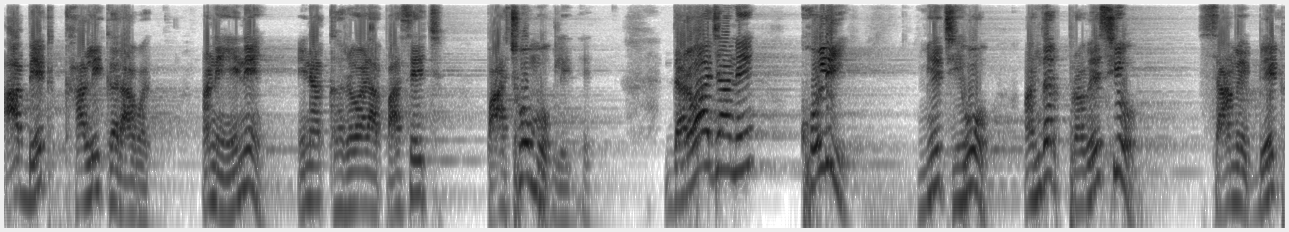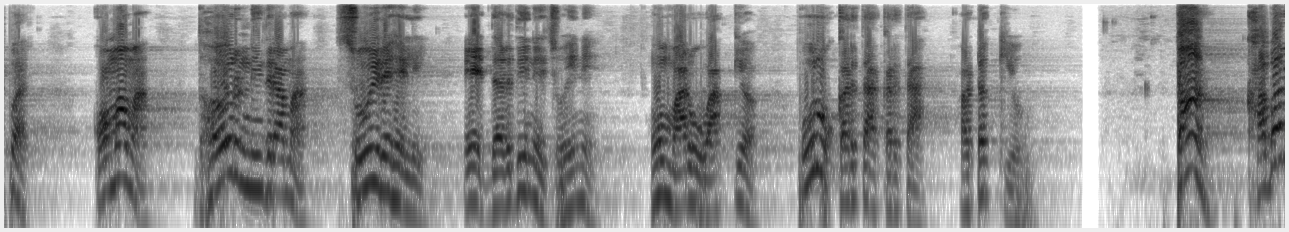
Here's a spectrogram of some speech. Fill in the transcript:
આ બેટ ખાલી કરાવત અને એને એના ઘરવાળા પાસે જ પાછો મોકલી દે. દરવાજાને ખોલી મેં જેવો અંદર પ્રવેશ્યો સામે બેડ પર કોમામાં ધોર નિંદ્રામાં સૂઈ રહેલી એ દર્દીને જોઈને હું મારું વાક્ય પૂરું કરતા કરતા અટક્યો. પણ ખબર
